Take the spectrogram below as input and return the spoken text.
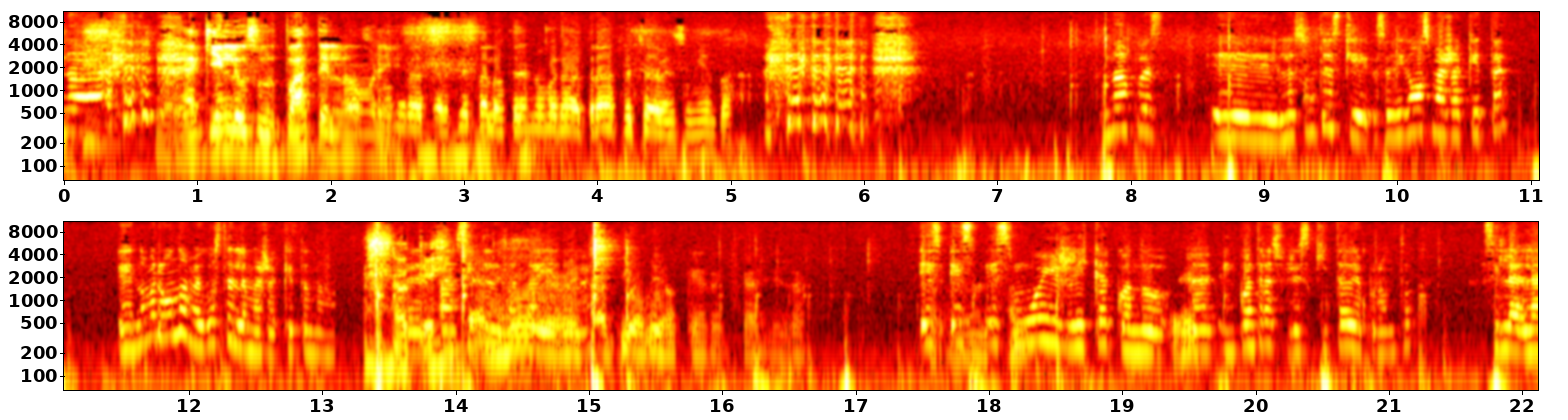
No, ¿A quién le usurpaste el nombre? número de tarjeta, los tres números atrás, fecha de vencimiento. no pues eh, el asunto es que, o sea, digamos Marraqueta, eh, número uno me gusta la Marraqueta, no. El Ok. pancito de batalla, Dios mío, qué rica es. Es, es, muy rica cuando Eh. la encuentras fresquita de pronto. Si la, la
